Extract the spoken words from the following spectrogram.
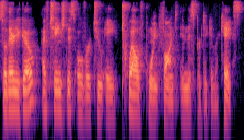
So there you go. I've changed this over to a 12 point font in this particular case.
